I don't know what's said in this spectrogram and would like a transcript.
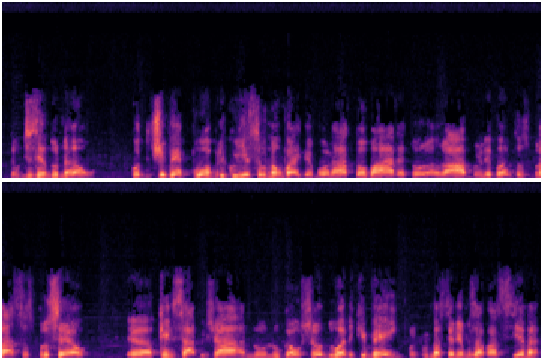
estão dizendo não. Quando tiver público, isso não vai demorar, tomara, to- abre, levanta os braços para o céu. Eh, quem sabe já no, no gauchão do ano que vem, porque nós teremos a vacina,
